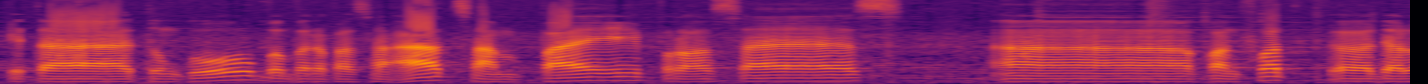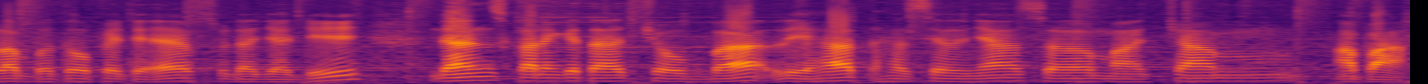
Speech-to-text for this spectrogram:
kita tunggu beberapa saat sampai proses uh, convert ke dalam bentuk PDF sudah jadi. Dan sekarang kita coba lihat hasilnya semacam apa.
